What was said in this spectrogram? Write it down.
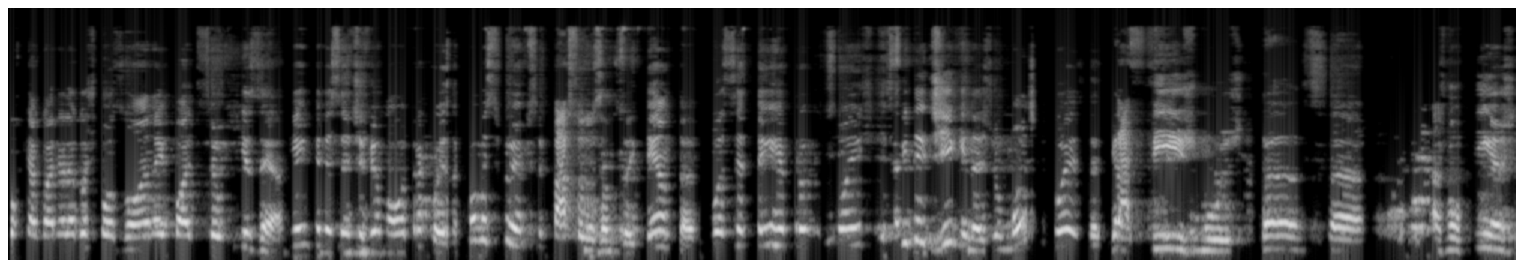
porque agora ela é gostosona e pode ser o que quiser. E é interessante ver uma outra coisa. Como esse filme se passa nos anos 80, você tem reproduções fidedignas de um monte de coisa. Grafismos, dança, as roupinhas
